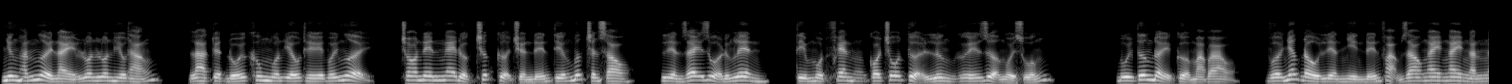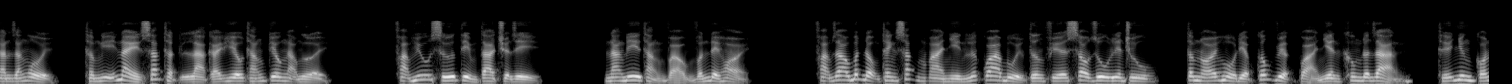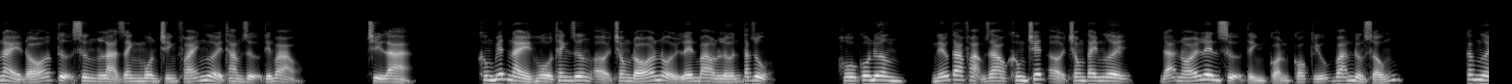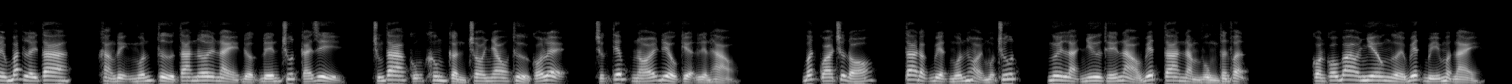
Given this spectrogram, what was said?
Nhưng hắn người này luôn luôn hiếu thắng, là tuyệt đối không muốn yếu thế với người, cho nên nghe được trước cửa truyền đến tiếng bước chân sau, liền dây rủa đứng lên, tìm một phen có chỗ tựa lưng ghế dựa ngồi xuống. Bùi tương đẩy cửa mà vào, vừa nhấc đầu liền nhìn đến Phạm Giao ngay ngay ngắn ngắn dáng ngồi, thầm nghĩ này xác thật là cái hiếu thắng kiêu ngạo người. Phạm hữu sứ tìm ta chuyện gì? Nàng đi thẳng vào vấn đề hỏi. Phạm Giao bất động thanh sắc mà nhìn lướt qua bùi tương phía sau Du Liên Chu, tâm nói hồ điệp cốc việc quả nhiên không đơn giản, thế nhưng có này đó tự xưng là danh môn chính phái người tham dự tiến vào. Chỉ là, không biết này Hồ Thanh Dương ở trong đó nổi lên bao lớn tác dụng. Hồ cô nương, nếu ta Phạm Giao không chết ở trong tay ngươi, đã nói lên sự tình còn có cứu vãn đường sống. Các ngươi bắt lấy ta, khẳng định muốn từ ta nơi này được đến chút cái gì, chúng ta cũng không cần cho nhau thử có lệ, trực tiếp nói điều kiện liền hảo. Bất quá trước đó, ta đặc biệt muốn hỏi một chút, ngươi là như thế nào biết ta nằm vùng thân phận? Còn có bao nhiêu người biết bí mật này?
